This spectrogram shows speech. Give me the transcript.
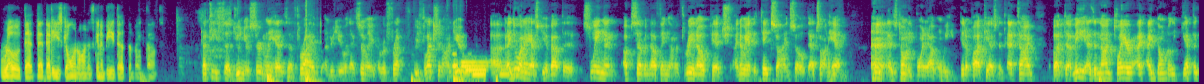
road that that that he's going on is going to be the the main thing. Tatis uh, Jr. certainly has uh, thrived under you, and that's certainly a refre- reflection on you. Uh, but I do want to ask you about the swing and up seven nothing on a three and zero oh pitch. I know he had the take sign, so that's on him, as Tony pointed out when we did a podcast at that time. But uh, me, as a non-player, I, I, don't really get the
